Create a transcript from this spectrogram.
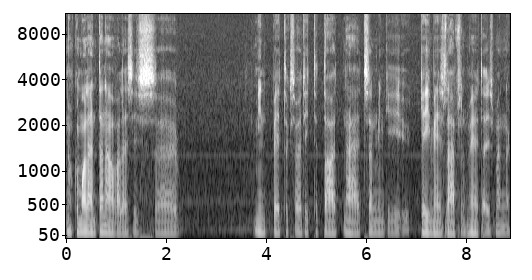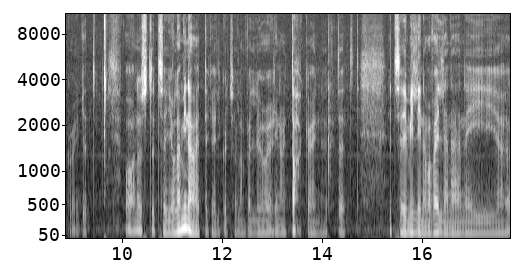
noh, kui ma lähen tänavale, siis äh, mind peetakse väga tihti, et aa, et näe, et see on mingi gei mees läheb sealt mööda ja siis ma olen nagu mingi, et vabandust, et see ei ole mina, et tegelikult seal on palju erinevaid tahke, on ju, et, et, et see, milline ma välja näen, ei äh,,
